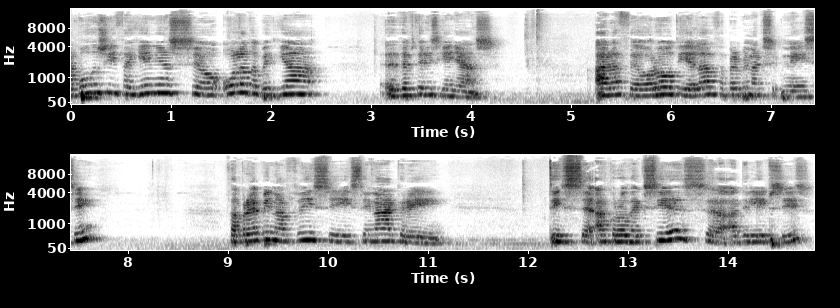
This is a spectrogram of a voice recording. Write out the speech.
απόδοση ηθαγένειας σε όλα τα παιδιά ε, δεύτερης γενιάς. Άρα θεωρώ ότι η Ελλάδα θα πρέπει να ξυπνήσει, θα πρέπει να αφήσει στην άκρη τις ακροδεξιές αντιλήψεις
